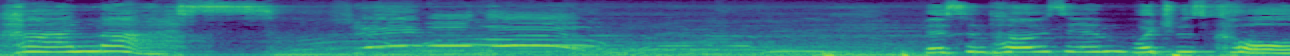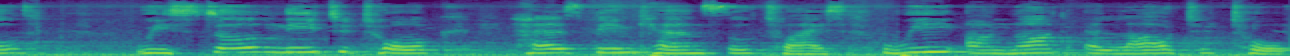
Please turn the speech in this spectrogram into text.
Hamas. Shame on them! The symposium, which was called We Still Need to Talk, has been cancelled twice. We are not allowed to talk.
